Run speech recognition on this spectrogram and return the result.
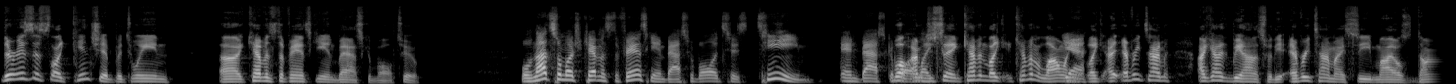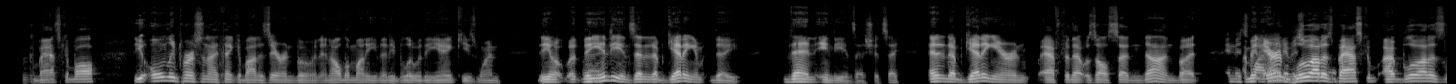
there is this like kinship between uh, Kevin Stefanski and basketball too. Well, not so much Kevin Stefanski in basketball; it's his team in basketball. Well, I'm like, just saying, Kevin, like Kevin allowing Yeah. it. Like I, every time, I got to be honest with you. Every time I see Myles dunk basketball, the only person I think about is Aaron Boone and all the money that he blew with the Yankees when you know the Right. Indians ended up getting him. The then Indians, I should say, ended up getting Aaron after that was all said and done. But the I mean, Aaron of his blew out his basketball, uh, blew out his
